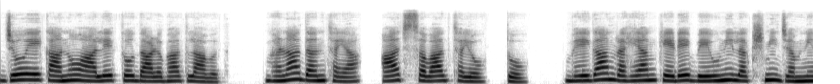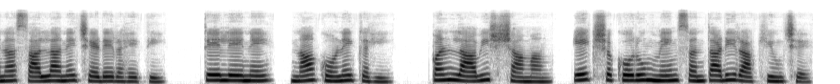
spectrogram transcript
જો એક આનો આલે તો દાળભાત લાવત. ઘણા દન થયા, આજ સવાદ થયો, તો ભેગામ રહ્યાંગ કેડે બેઉની લક્ષ્મી જમનીના સાલ્લાને છેડે રહેતી. તે લેને, ના કોણે કહી. પણ લાવીશ શામાંગ. એક શકોરું મેં સંતાડી રાખ્યું છે.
